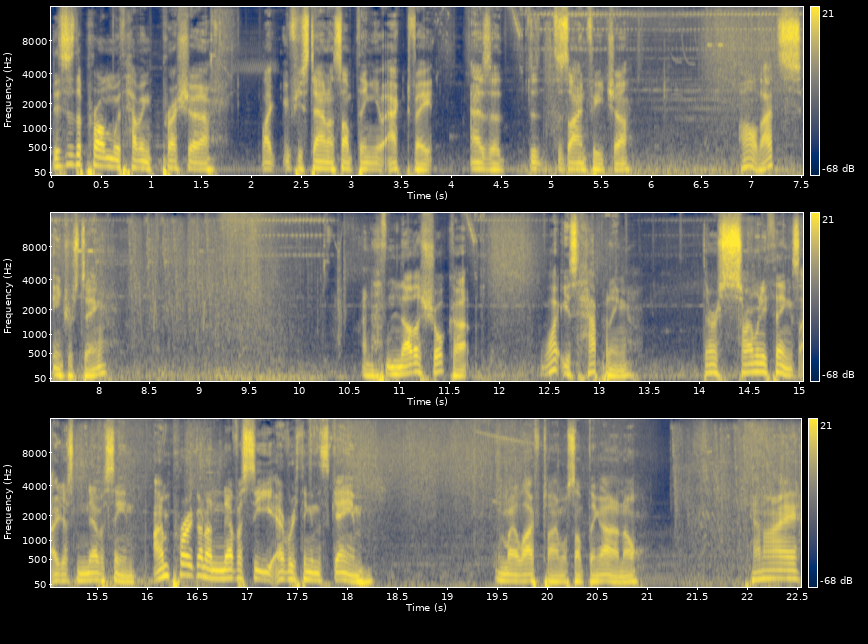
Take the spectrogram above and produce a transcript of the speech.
This is the problem with having pressure. Like, if you stand on something, you activate as a design feature. Oh, that's interesting. Another shortcut. What is happening? There are so many things I just never seen. I'm probably gonna never see everything in this game. In my lifetime or something, I don't know. Can I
